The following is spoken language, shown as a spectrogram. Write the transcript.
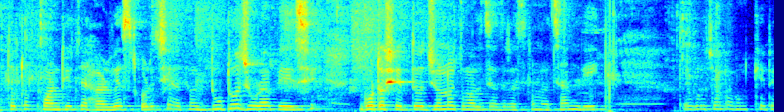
এতটা কোয়ান্টিটিতে হারভেস্ট করেছি এখন দুটো জোড়া পেয়েছি, গোটা সেদ্ধর জন্য তোমাদের যাদের আছে তোমরা জানবেই তো এগুলো চলো এখন কেটে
